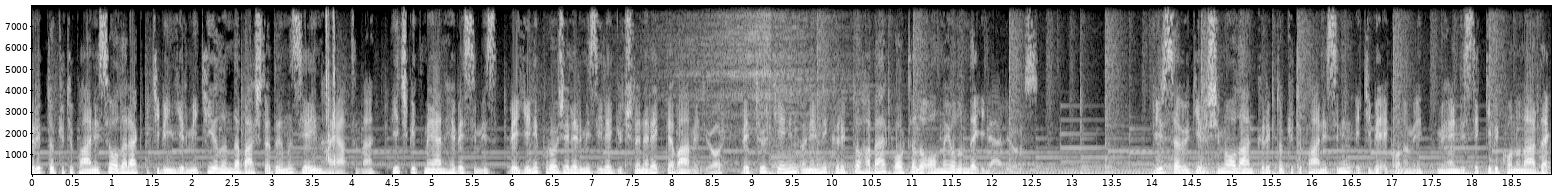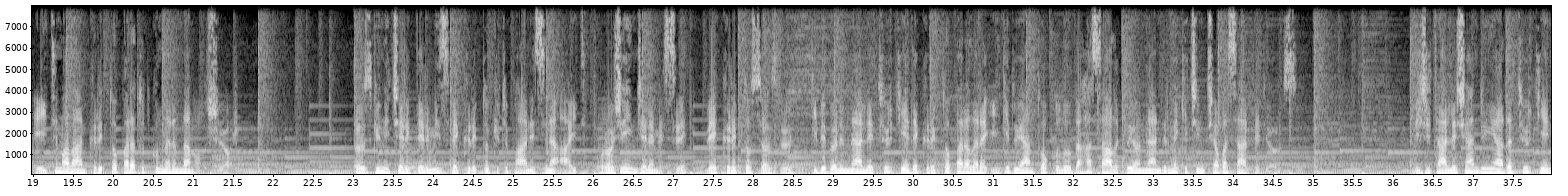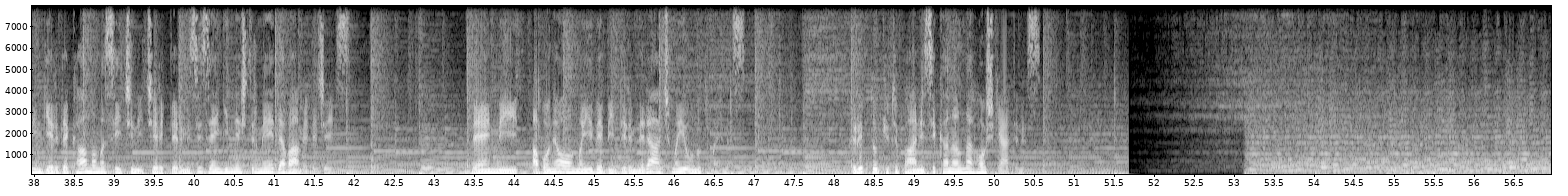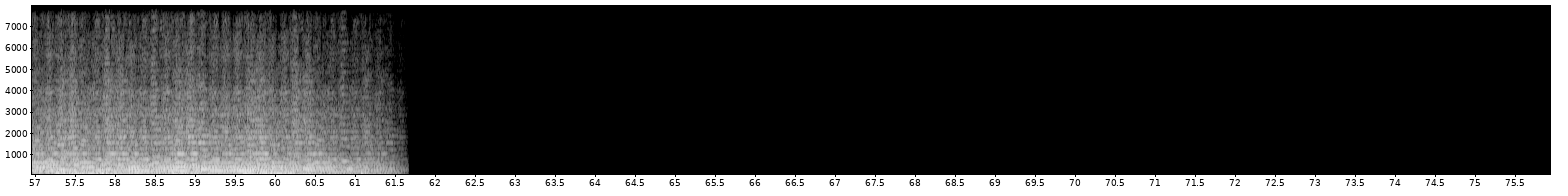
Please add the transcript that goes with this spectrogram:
Kripto Kütüphanesi olarak 2022 yılında başladığımız yayın hayatına, hiç bitmeyen hevesimiz ve yeni projelerimiz ile güçlenerek devam ediyor ve Türkiye'nin önemli kripto haber portalı olma yolunda ilerliyoruz. Bir SAÜ girişimi olan Kripto Kütüphanesi'nin ekibi ekonomi, mühendislik gibi konularda eğitim alan kripto para tutkunlarından oluşuyor. Özgün içeriklerimiz ve kripto kütüphanesine ait proje incelemesi ve kripto sözlüğü gibi bölümlerle Türkiye'de kripto paralara ilgi duyan topluluğu daha sağlıklı yönlendirmek için çaba sarf ediyoruz. Dijitalleşen dünyada Türkiye'nin geride kalmaması için içeriklerimizi zenginleştirmeye devam edeceğiz. Beğenmeyi, abone olmayı ve bildirimleri açmayı unutmayınız. Kripto Kütüphanesi kanalına hoş geldiniz.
